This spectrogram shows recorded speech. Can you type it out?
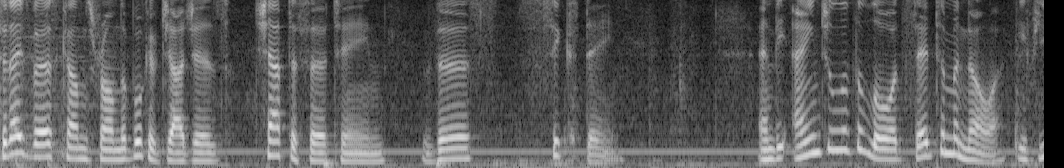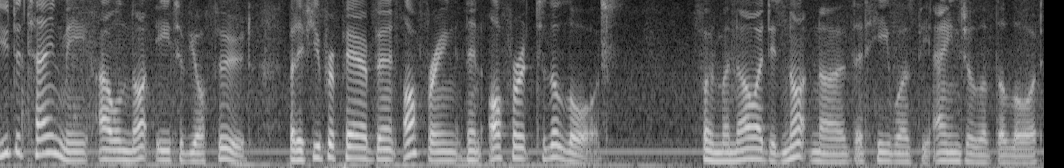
Today's verse comes from the book of Judges, chapter 13, verse 16. And the angel of the Lord said to Manoah, If you detain me, I will not eat of your food. But if you prepare a burnt offering, then offer it to the Lord. For Manoah did not know that he was the angel of the Lord.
